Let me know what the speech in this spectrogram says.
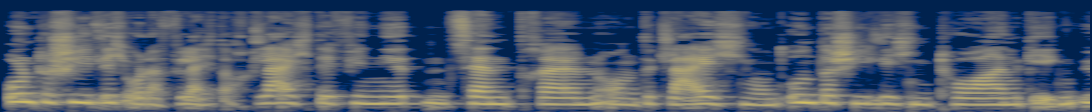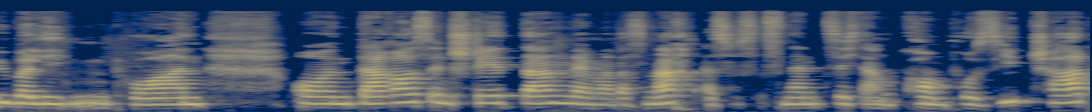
unterschiedlich oder vielleicht auch gleich definierten Zentren und gleichen und unterschiedlichen Toren, gegenüberliegenden Toren und daraus entsteht dann, wenn man das macht, also es nennt sich dann Kompositchart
